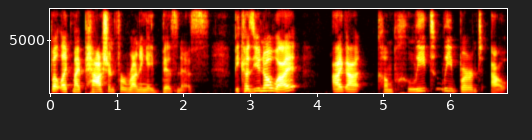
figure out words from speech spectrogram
but like my passion for running a business. Because you know what? I got completely burnt out.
